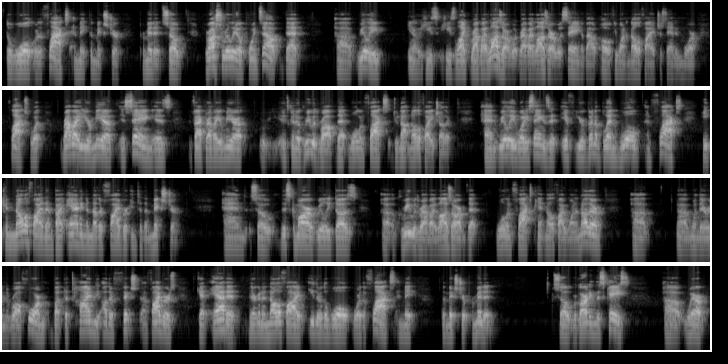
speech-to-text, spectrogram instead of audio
the wool or the flax and make the mixture permitted. So Sirilio points out that uh, really, you know, he's he's like Rabbi Lazar. What Rabbi Lazar was saying about, oh, if you want to nullify it, just add in more flax. What Rabbi Yirmiyah is saying is, in fact, Rabbi Yirmiyah is going to agree with Rav that wool and flax do not nullify each other. And really, what he's saying is that if you're going to blend wool and flax, he can nullify them by adding another fiber into the mixture. And so this Gemara really does uh, agree with Rabbi Lazar that wool and flax can't nullify one another uh, uh, when they're in the raw form, but the time the other fixed uh, fibers get added, they're going to nullify either the wool or the flax and make the mixture permitted. So, regarding this case uh, where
